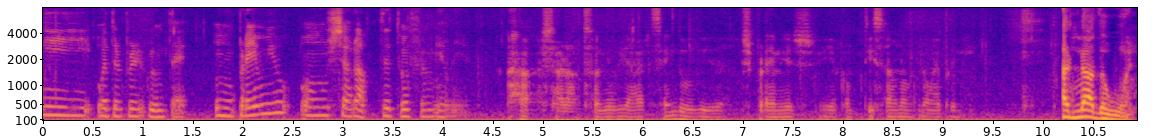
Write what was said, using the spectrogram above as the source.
E outra pergunta é: um prémio ou um shout-out da tua família? Ah, shout-out familiar, sem dúvida. Os prémios e a competição não, não é para mim. Another one.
